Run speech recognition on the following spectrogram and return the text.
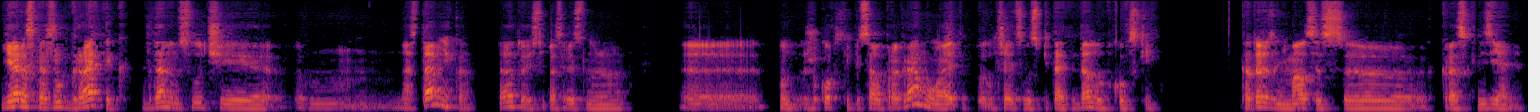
Я расскажу график, в данном случае наставника, да, то есть непосредственно э, ну, Жуковский писал программу, а это, получается, воспитатель, да, Лутковский который занимался с э, как раз князьями.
